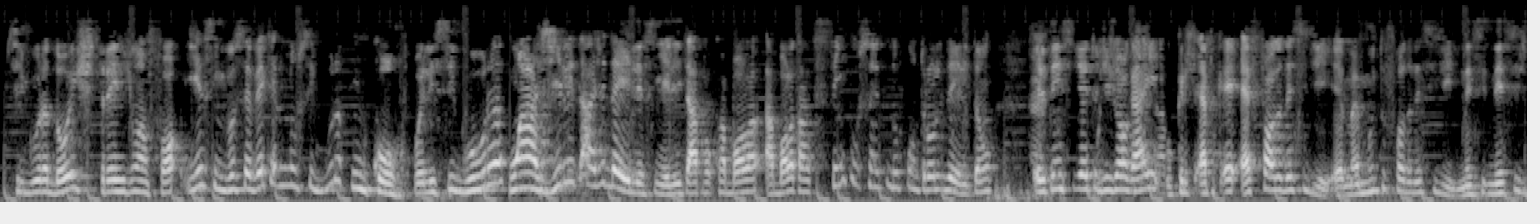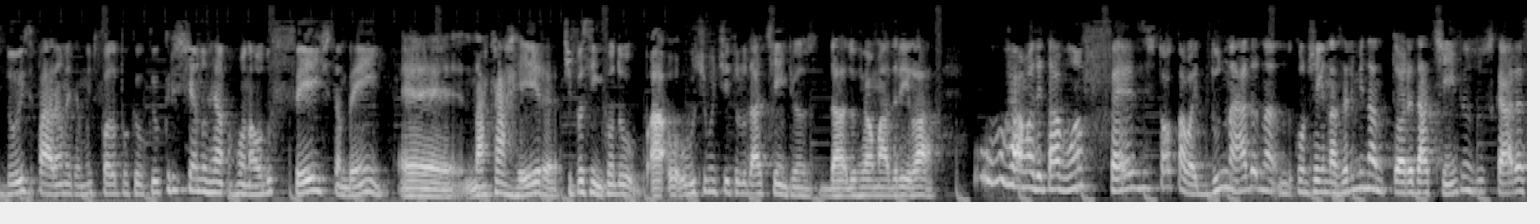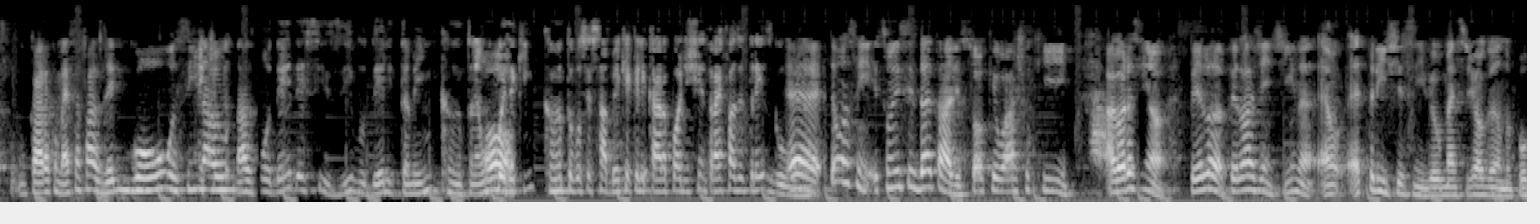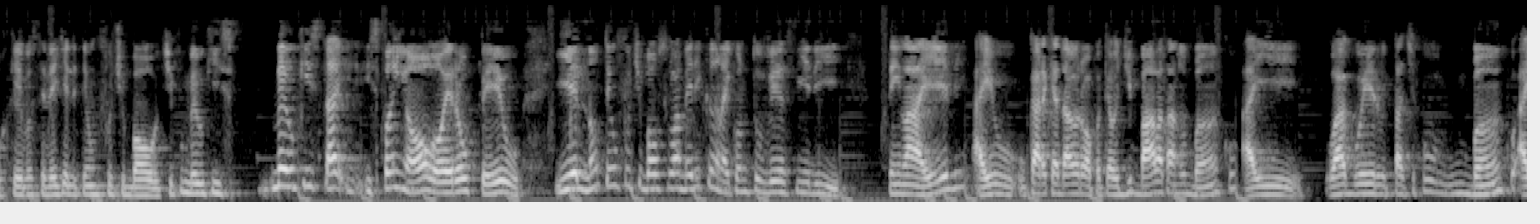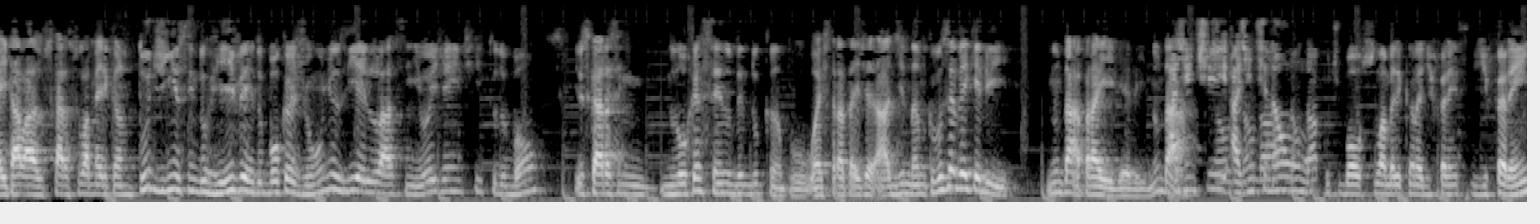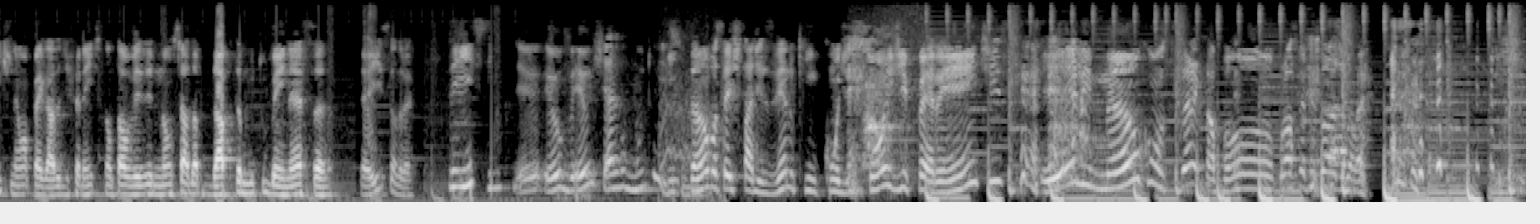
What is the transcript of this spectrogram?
segura dois, três de uma forma. E assim, você vê que ele não segura com o corpo, ele segura com a agilidade dele, assim, ele tá com a bola, a bola tá 100% no controle dele. Então, ele tem esse jeito de jogar e o é, é, é foda decidir, é, é muito foda decidir. Nesse, nesses dois parâmetros é muito foda porque o que o Cristiano Ronaldo fez também é, na carreira, tipo assim, quando a- o último título da Champions da- do Real Madrid lá, o Real Madrid tava uma fezes total. Aí do nada, na, quando chega nas eliminatórias da Champions, os caras, o cara começa a fazer gol, assim, é na, o nas... poder decisivo dele também encanta, né? Uma Ó. coisa que encanta você saber que aquele cara pode entrar e fazer três gols. né? É, então assim, são esses detalhes, só que eu acho que. Agora assim, ó, pela, pela Argentina, é, é triste assim ver o Messi jogando, porque você vê que ele tem um futebol tipo meio que meio que está espanhol ou europeu, e ele não tem um futebol sul-americano. Aí quando tu vê assim, ele tem lá ele, aí o, o cara que é da Europa, que é o Dybala, tá no banco, aí o Agüero tá tipo no banco, aí tá lá os caras sul-americanos tudinho assim do River, do Boca Juniors, e ele lá assim, oi gente, tudo bom? E os caras assim, enlouquecendo dentro do campo. A estratégia, a dinâmica, você vê que ele não dá pra ele ali, não dá. A gente, a gente dá, não, não dá. Futebol sul-americano é diferente, diferente, né? Uma pegada diferente, então talvez ele não se adapta muito bem nessa. É isso, André? Sim, sim, eu, eu, eu enxergo muito isso. Então você está dizendo que em condições diferentes ele não consegue. Tá bom, próximo episódio, galera.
